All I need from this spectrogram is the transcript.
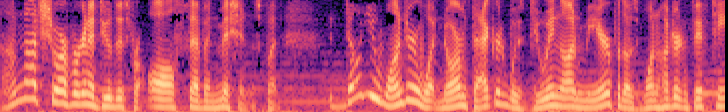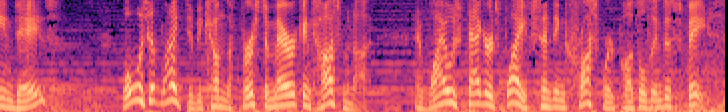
I'm not sure if we're going to do this for all seven missions, but don't you wonder what Norm Thagard was doing on Mir for those 115 days? What was it like to become the first American cosmonaut? And why was Thagard's wife sending crossword puzzles into space?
